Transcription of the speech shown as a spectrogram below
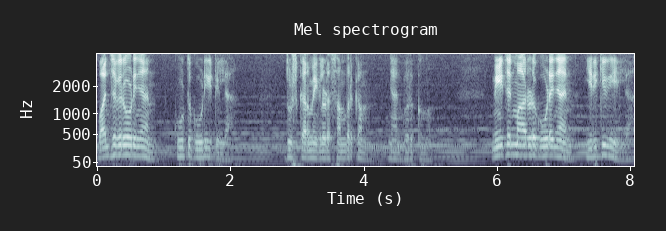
വഞ്ചകരോട് ഞാൻ കൂട്ടുകൂടിയിട്ടില്ല. ദുഷ്കർമ്മികളുടെ സമ്പർക്കം ഞാൻ വെറുക്കുന്നു. നീചന്മാരുടെ കൂടെ ഞാൻ ഇരിക്കുകയില്ല.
